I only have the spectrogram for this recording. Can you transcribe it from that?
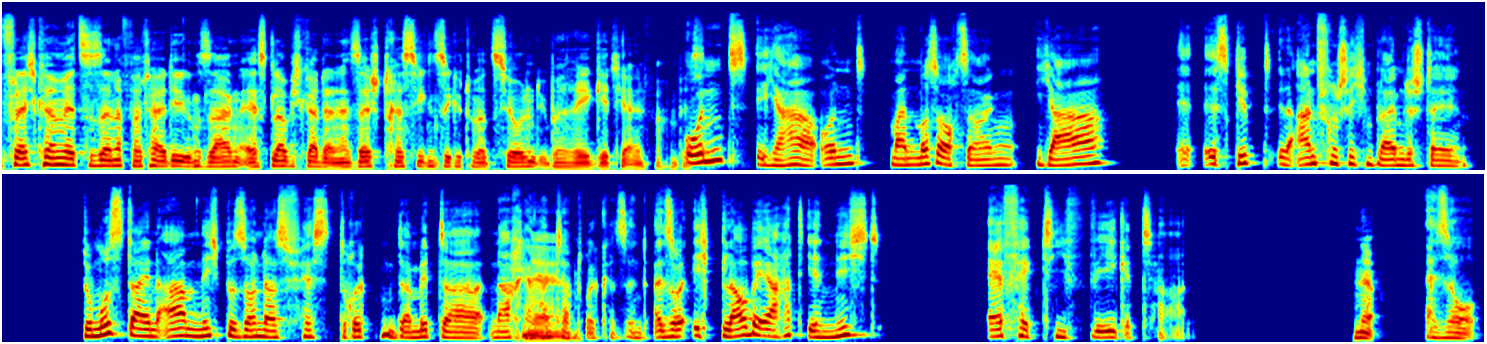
vielleicht können wir zu seiner Verteidigung sagen, er ist, glaube ich, gerade in einer sehr stressigen Situation und überreagiert hier einfach ein bisschen. Und ja, und man muss auch sagen, ja, e, es gibt in Anführungsstrichen bleibende Stellen. Du musst deinen Arm nicht besonders fest drücken, damit da nachher nee. Handabdrücke sind. Also ich glaube, er hat ihr nicht effektiv wehgetan. Ja. Also,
